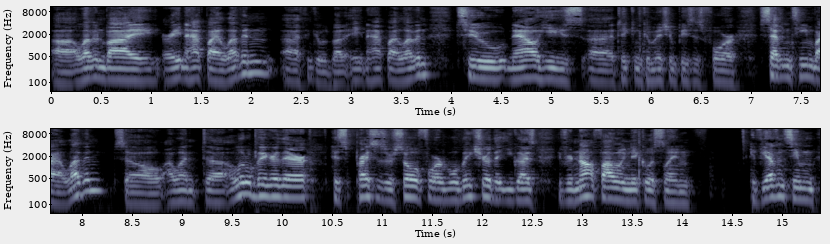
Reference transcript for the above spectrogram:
uh, 11 by, or 8.5 by 11, uh, I think it was about 8.5 by 11, to now he's uh, taking commission pieces for 17 by 11. So I went uh, a little bigger there. His prices are so affordable. Make sure that you guys, if you're not following Nickolas Lane, if you haven't seen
